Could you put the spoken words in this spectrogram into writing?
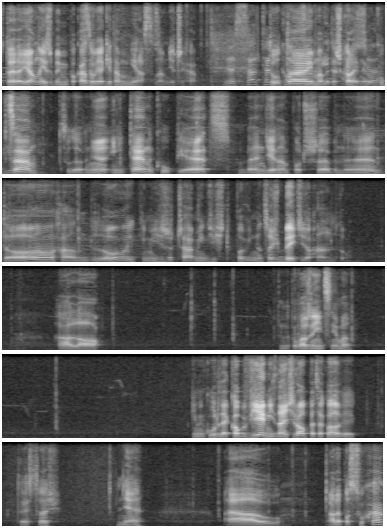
w te rejony i żeby mi pokazał, jakie tam miasto na mnie czyha. Tutaj mamy też kolejnego kupca. Cudownie. I ten kupiec będzie nam potrzebny do handlu jakimiś rzeczami. Gdzieś tu powinno coś być do handlu. Halo. No, poważnie nic nie ma? Nie wiem, kurde, kop w ziemi, znajdź ropę, cokolwiek. To jest coś? Nie. Au. Ale posłucha?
